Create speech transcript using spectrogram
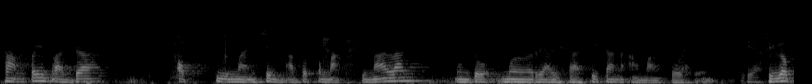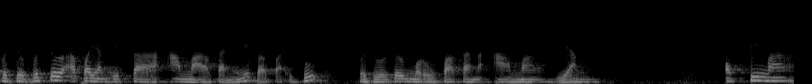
sampai pada optimizing atau pemaksimalan untuk merealisasikan amal soleh ini. Ya. Sehingga betul-betul apa yang kita amalkan ini Bapak Ibu betul-betul merupakan amal yang optimal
